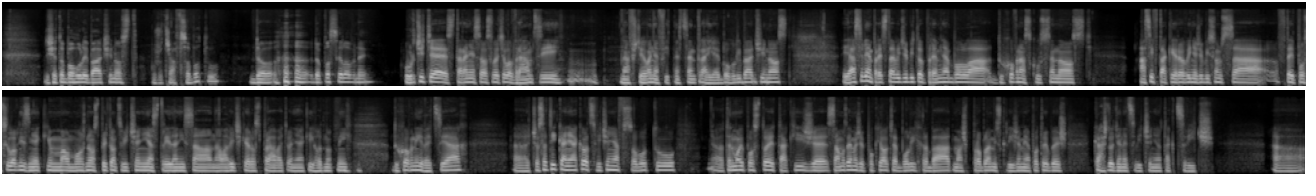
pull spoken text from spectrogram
když je to bohulibá činnost, můžu třeba v sobotu do, do posilovny? Určite staranie sa o svoje telo v rámci mm, navštevovania fitness centra je bohulibá činnosť. Ja si viem predstaviť, že by to pre mňa bola duchovná skúsenosť asi v takej rovine, že by som sa v tej posilovni s niekým mal možnosť pri tom cvičení a striedaní sa na lavičke rozprávať o nejakých hodnotných duchovných veciach. E, čo sa týka nejakého cvičenia v sobotu, ten môj postoj je taký, že samozrejme, že pokiaľ ťa bolí chrbát, máš problémy s krížemi a potrebuješ každodenné cvičenia, tak cvič.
